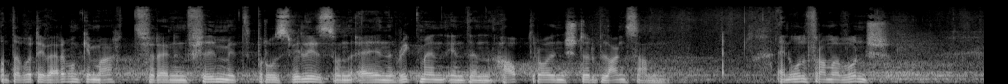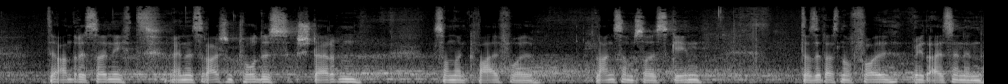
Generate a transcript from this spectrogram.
und da wurde Werbung gemacht für einen Film mit Bruce Willis und Alan Rickman in den Hauptrollen Stirb langsam. Ein unfrommer Wunsch. Der andere soll nicht eines raschen Todes sterben, sondern qualvoll. Langsam soll es gehen, dass er das noch voll mit all seinen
